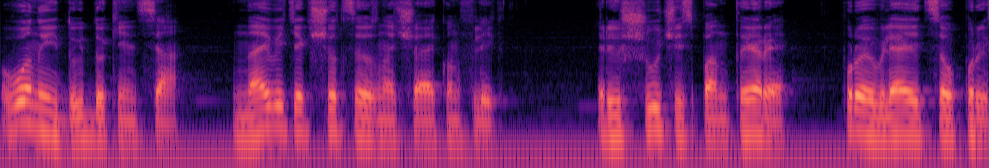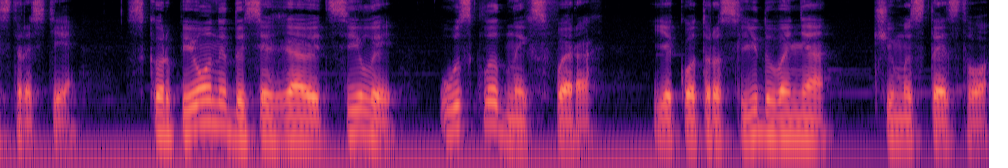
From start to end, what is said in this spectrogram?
Вони йдуть до кінця, навіть якщо це означає конфлікт. Рішучість пантери проявляється в пристрасті. Скорпіони досягають цілей у складних сферах, як от розслідування чи мистецтво.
